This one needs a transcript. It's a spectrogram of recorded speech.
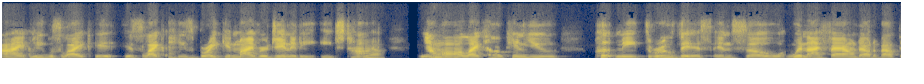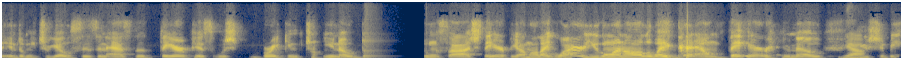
I he was like, it, it's like he's breaking my virginity each time. Yeah. I'm yeah. all like, how can you put me through this? And so when I found out about the endometriosis, and as the therapist was breaking, you know, doing massage therapy, I'm all like, why are you going all the way down there? You know, yeah. you should be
